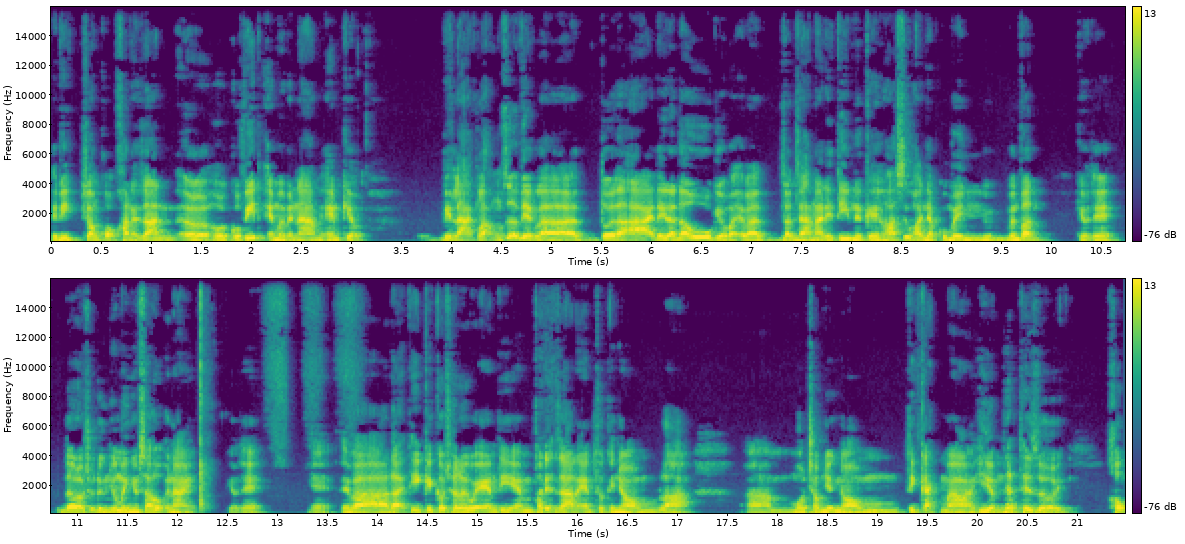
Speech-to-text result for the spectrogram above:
tại vì trong có khoảng thời gian ở hồi Covid em ở Việt Nam thì em kiểu bị lạc lõng giữa việc là tôi là ai đây là đâu kiểu vậy và làm Ừ. sao này để tìm được cái hòa sự hòa nhập của mình vân vân kiểu thế đâu là chỗ đứng cho mình trong xã hội này kiểu thế Yeah. thế và đấy thì cái câu trả lời của em thì em phát hiện ra là em thuộc cái nhóm là à, một trong những nhóm tính cách mà hiếm nhất thế giới không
